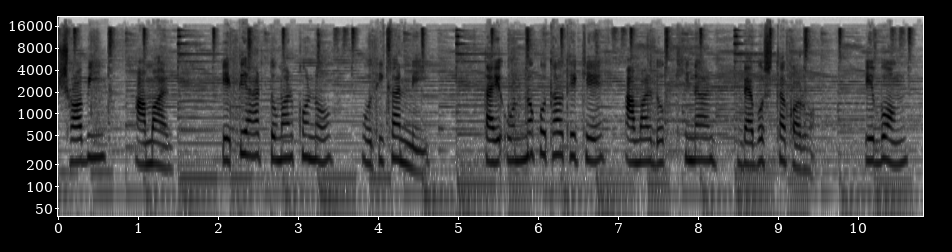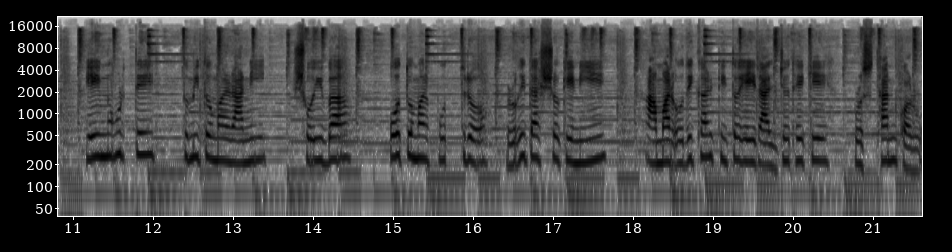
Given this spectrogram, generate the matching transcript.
সবই আমার। এতে আর তোমার কোনো অধিকার নেই। তাই অন্য কোথাও থেকে আমার দক্ষিণার ব্যবস্থা করো। এবং এই মুহূর্তে তুমি তোমার রানী শৈবা ও তোমার পুত্র রোহিতাশ্বকে নিয়ে আমার অধিকারকৃত এই রাজ্য থেকে প্রস্থান করো।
